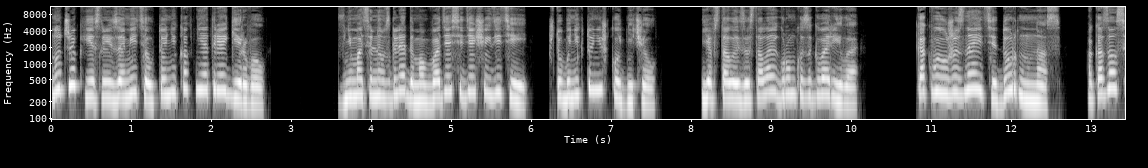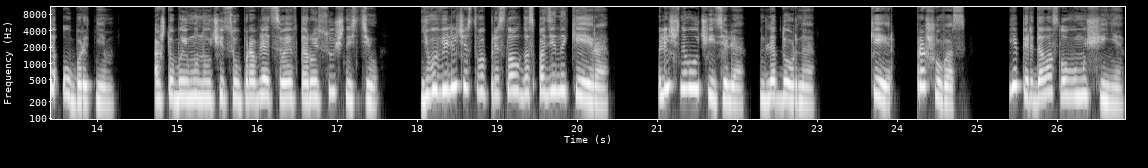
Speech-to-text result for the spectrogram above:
Но Джек, если и заметил, то никак не отреагировал. Внимательным взглядом обводя сидящих детей, чтобы никто не шкодничал. Я встала из-за стола и громко заговорила. «Как вы уже знаете, Дорн у нас оказался оборотнем. А чтобы ему научиться управлять своей второй сущностью, его Величество прислал господина Кейра, личного учителя для Дорна. Кейр, прошу вас». Я передала слово мужчине.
